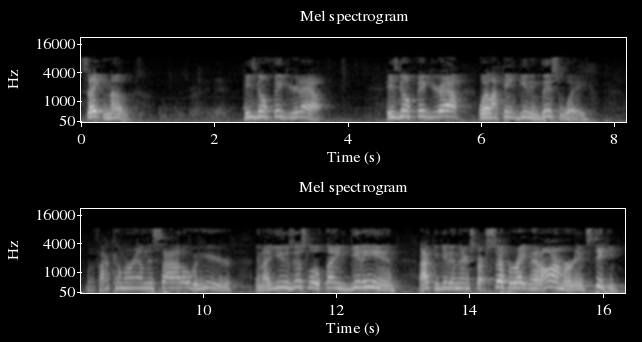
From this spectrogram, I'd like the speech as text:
Satan knows. He's going to figure it out. He's going to figure out, well, I can't get him this way, but if I come around this side over here and I use this little thing to get in, I can get in there and start separating that armor and stick him.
